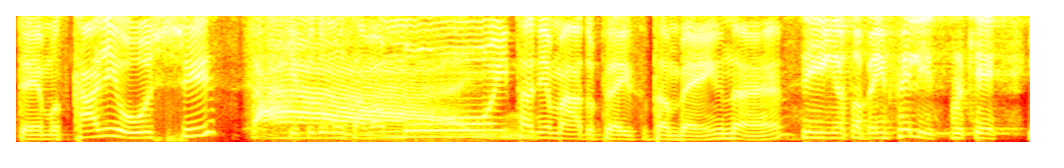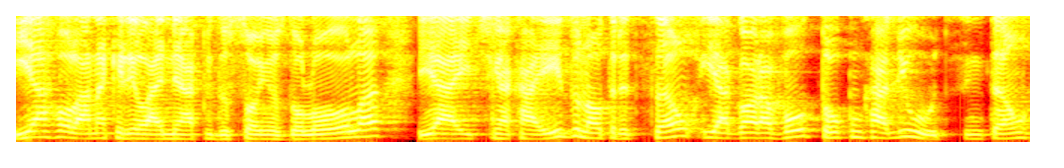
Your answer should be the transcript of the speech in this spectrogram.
Temos Caliuches, que todo mundo tava muito animado pra isso também, né? Sim, eu tô bem feliz, porque ia rolar naquele line-up dos sonhos do Lola, e aí tinha caído na outra edição, e agora voltou com Caliutes. Então,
